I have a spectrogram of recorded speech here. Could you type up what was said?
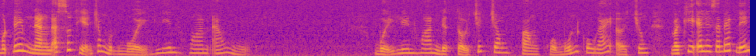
một đêm nàng đã xuất hiện trong một buổi liên hoan áo ngủ. Buổi liên hoan được tổ chức trong phòng của bốn cô gái ở chung và khi Elizabeth đến,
